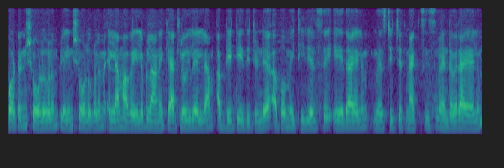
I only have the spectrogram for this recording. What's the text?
കോട്ടൺ ഷോളുകളും പ്ലെയിൻ ഷോളുകളും എല്ലാം അവൈലബിൾ ആണ്. കാറ്റലോഗിലെല്ലാം അപ്ഡേറ്റ് ചെയ്തിട്ടുണ്ട്. അപ്പോൾ മെറ്റീരിയൽസ് ഏതായാലും സ്റ്റിച്ചഡ് മാക്സീസ് വേണ്ടവരായാലും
